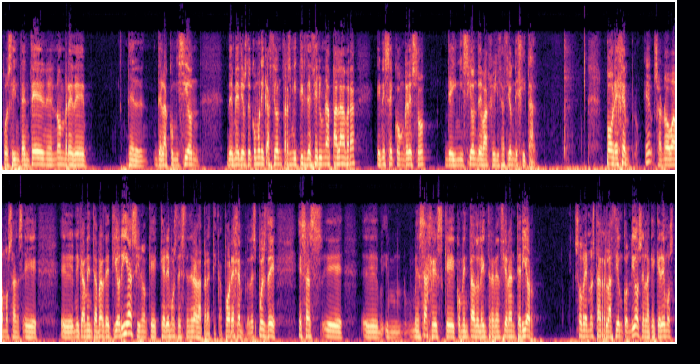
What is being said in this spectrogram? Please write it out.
Pues intenté en el nombre de, de la Comisión de Medios de Comunicación transmitir, decir una palabra en ese Congreso de emisión de evangelización digital. Por ejemplo, ¿eh? o sea, no vamos a eh, eh, únicamente hablar de teoría, sino que queremos descender a la práctica. Por ejemplo, después de esos mensajes que he comentado en la intervención anterior sobre nuestra relación con Dios, en la que queremos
